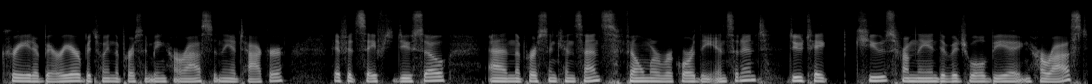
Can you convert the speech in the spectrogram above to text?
create a barrier between the person being harassed and the attacker. If it's safe to do so and the person consents, film or record the incident. Do take cues from the individual being harassed.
